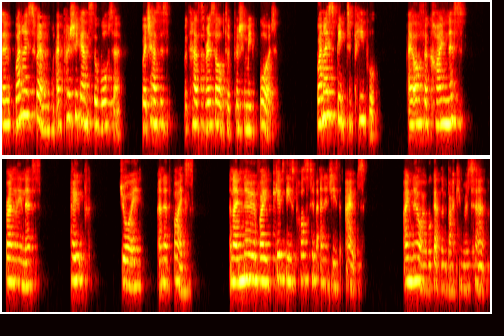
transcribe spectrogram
So when I swim, I push against the water, which has, this, has the result of pushing me forward. When I speak to people, I offer kindness, friendliness, hope, joy, and advice. And I know if I give these positive energies out, I know I will get them back in return.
